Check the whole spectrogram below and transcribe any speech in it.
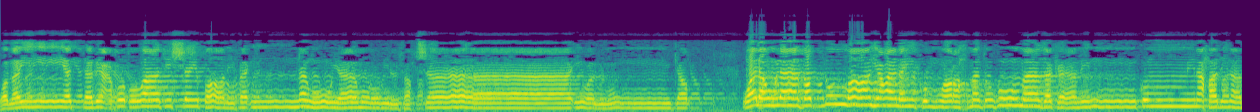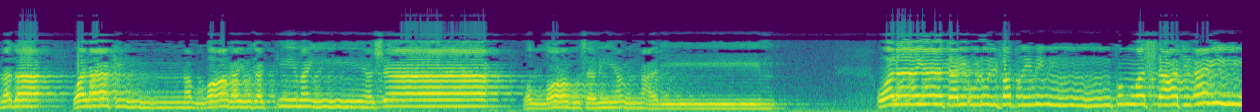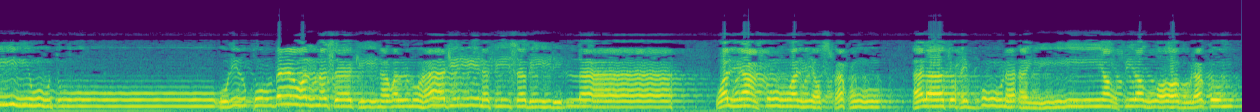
ومن يتبع خطوات الشيطان فإنه يامر بالفحشاء والمنكر. ولولا فضل الله عليكم ورحمته ما زكى منكم من أحد أبدا. ولكن الله يزكي من يشاء. والله سميع عليم. ولا يات لأولو الفضل منكم والسعة أن يؤتوا أولي القربى والمساكين والمهاجرين في سبيل الله وليعفوا وليصفحوا. ألا تحبون أن يغفر الله لكم ۖ؟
